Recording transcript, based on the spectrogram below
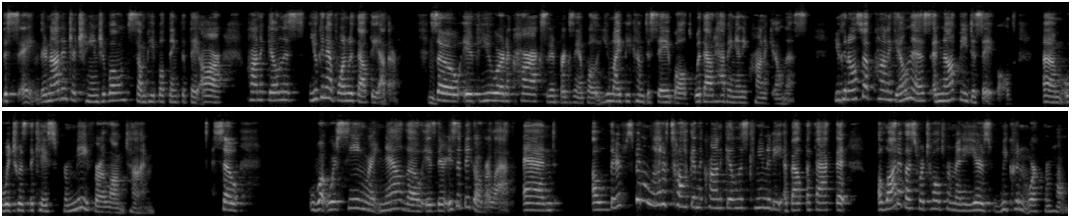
the same. They're not interchangeable. Some people think that they are. Chronic illness, you can have one without the other. Mm-hmm. So if you were in a car accident, for example, you might become disabled without having any chronic illness. You can also have chronic illness and not be disabled um, which was the case for me for a long time. So, what we're seeing right now, though, is there is a big overlap. And uh, there's been a lot of talk in the chronic illness community about the fact that a lot of us were told for many years we couldn't work from home.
